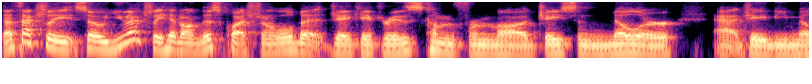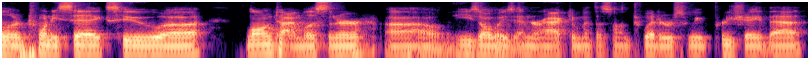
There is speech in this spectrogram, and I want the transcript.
that's actually so you actually hit on this question a little bit, JK3. This is coming from uh, Jason Miller at JB Miller 26, who uh longtime listener. Uh, he's always interacting with us on Twitter, so we appreciate that.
